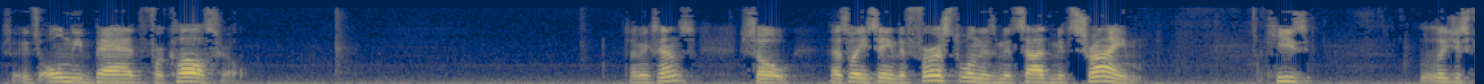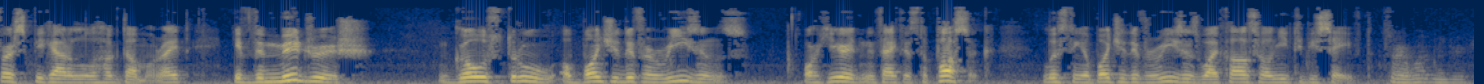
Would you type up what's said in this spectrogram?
So it's only bad for Yisrael. Does that make sense? So that's why he's saying the first one is Mitzad Mitzrayim. He's let's just first speak out a little Hagdama, right? If the Midrash goes through a bunch of different reasons, or here, in fact, it's the Pasuk, listing a bunch of different reasons why Klal Yisrael need to be saved. Sorry, what midrash?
